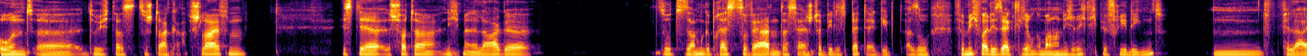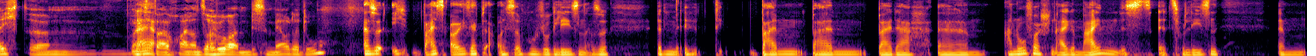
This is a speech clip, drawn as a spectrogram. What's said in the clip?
Und äh, durch das zu starke Abschleifen ist der Schotter nicht mehr in der Lage, so zusammengepresst zu werden, dass er ein stabiles Bett ergibt. Also für mich war diese Erklärung immer noch nicht richtig befriedigend. Hm, vielleicht ähm, weiß naja. da auch einer unserer Hörer ein bisschen mehr oder du? Also ich weiß auch, ich habe es auch so gelesen. Also ähm, beim, beim, bei der ähm, Hannoverschen Allgemeinen ist äh, zu lesen, ähm,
